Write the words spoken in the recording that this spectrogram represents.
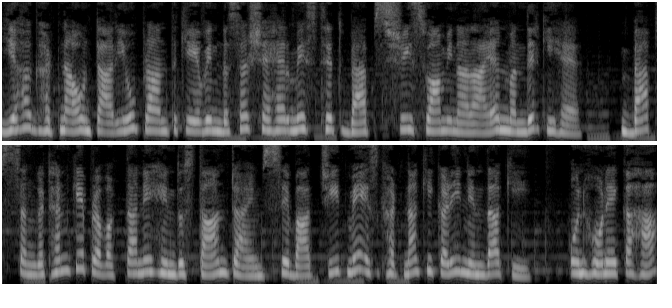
यह घटना ओंटारियो प्रांत के विंडसर शहर में स्थित बैप्स श्री स्वामी नारायण मंदिर की है। बैप्स संगठन के प्रवक्ता ने हिंदुस्तान टाइम्स से बातचीत में इस घटना की कड़ी निंदा की। उन्होंने कहा,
